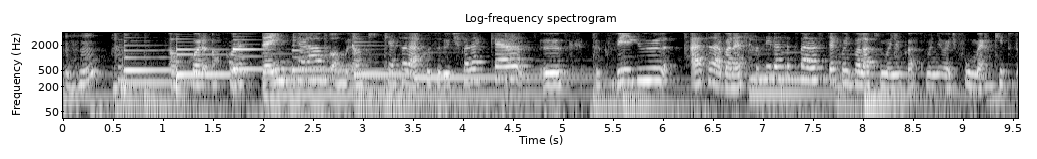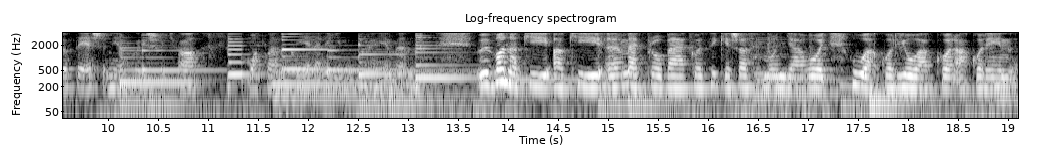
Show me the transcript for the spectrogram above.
Uh-huh. Akkor, akkor te inkább, akikkel találkozol ügyfelekkel, ők, ők végül általában ezt az életet választják, vagy valaki mondjuk azt mondja, hogy fú, meg ki tudok teljesedni akkor is, hogyha ott maradok a jelenlegi munkahelyemen. Van, aki, aki megpróbálkozik, és azt mondja, hogy hú, akkor jó, akkor, akkor én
